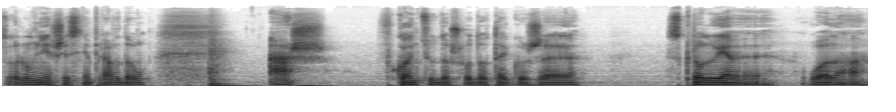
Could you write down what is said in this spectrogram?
co również jest nieprawdą, aż w końcu doszło do tego, że scrollujemy Walla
